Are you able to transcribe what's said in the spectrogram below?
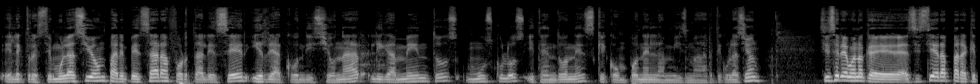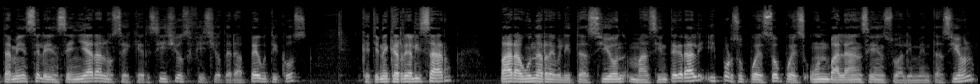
electroestimulación para empezar a fortalecer y reacondicionar ligamentos, músculos y tendones que componen la misma articulación. Sí sería bueno que asistiera para que también se le enseñaran los ejercicios fisioterapéuticos que tiene que realizar para una rehabilitación más integral y por supuesto pues un balance en su alimentación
